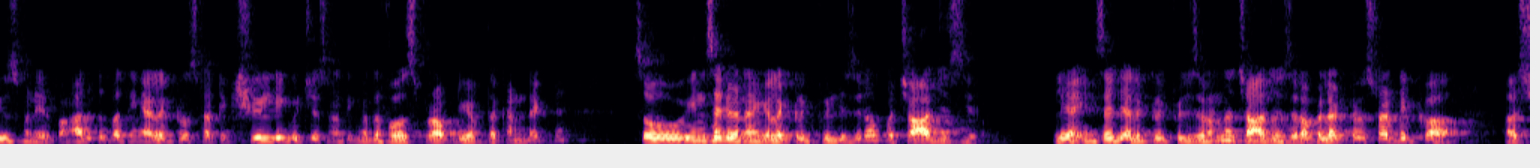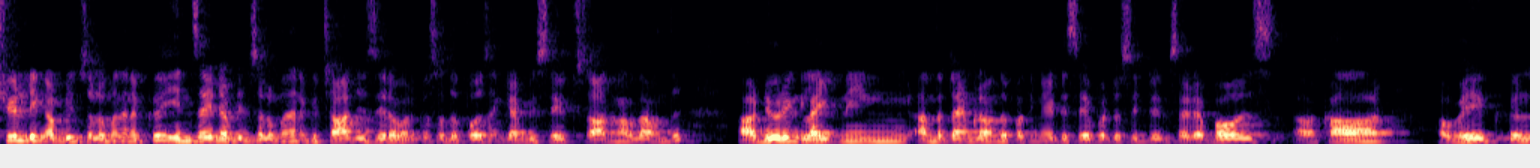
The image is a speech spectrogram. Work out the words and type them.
யூஸ் பண்ணியிருப்பாங்க. அடுத்து பார்த்தீங்கன்னா electrostatic shielding which is nothing but the first property of the conduct so inside எனக்கு எலக்ட்ரிக் ஃபீல்டு ஜீரோ அப்போ சார்ஜ் ஜீரோ இல்லையா? இன்சைட் எலக்ட்ரிக் ஃபீல்ட் ஜீரோனா சார்ஜ் ஜீரோ அப்போ எலக்ட்ரோஸ்டாட்டிக் ஷீல்டிங் uh, uh, அப்படின்னு சொல்லும்போது எனக்கு இன்சைட் அப்படின்னு சொல்லும்போது எனக்கு சார்ஜ் ஜீரோ இருக்கும் so the person can be safe so அதனால தான் வந்து uh, டியூரிங் லைட்னிங் அந்த டைமில் வந்து பார்த்தீங்கன்னா it is safer to sit inside a bus car vehicle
